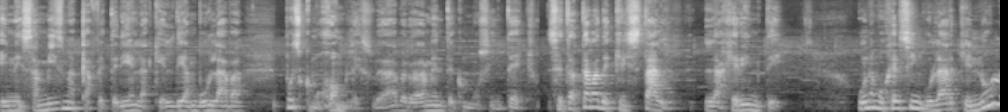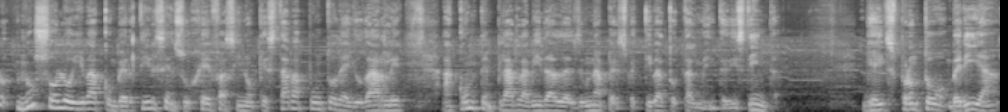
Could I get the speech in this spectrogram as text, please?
en esa misma cafetería en la que él deambulaba, pues como homeless, ¿verdad? verdaderamente como sin techo. Se trataba de Cristal, la gerente, una mujer singular que no, no solo iba a convertirse en su jefa, sino que estaba a punto de ayudarle a contemplar la vida desde una perspectiva totalmente distinta. Gates pronto vería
